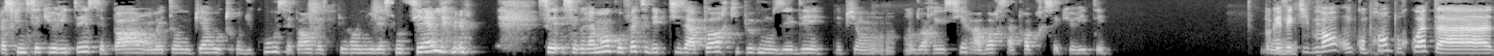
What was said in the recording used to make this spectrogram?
Parce qu'une sécurité, c'est pas en mettant une pierre autour du cou, c'est pas en respirant une huile essentielle. c'est vraiment qu'au fait, c'est des petits apports qui peuvent nous aider. Et puis, on, on doit réussir à avoir sa propre sécurité. Donc effectivement, on comprend pourquoi tu as,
